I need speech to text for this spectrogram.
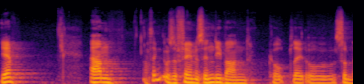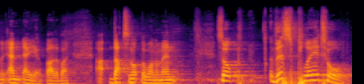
Yeah? Um, I think there was a famous indie band called Plato something. And uh, yeah, by the way, uh, that's not the one I meant. So this Plato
